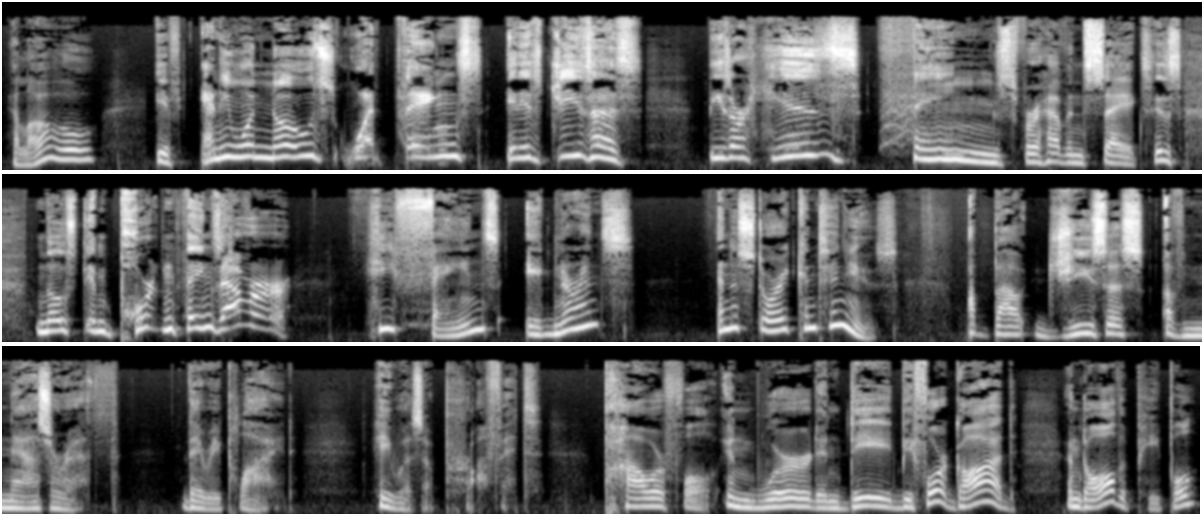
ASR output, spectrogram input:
hello? If anyone knows what things, it is Jesus. These are his things, for heaven's sakes, his most important things ever. He feigns ignorance, and the story continues. About Jesus of Nazareth, they replied. He was a prophet, powerful in word and deed before God and all the people.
